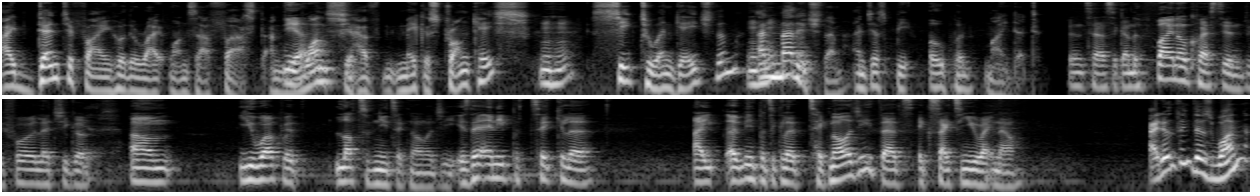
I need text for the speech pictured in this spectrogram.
identifying who the right ones are first. And Yeah. once you have make a strong case, mm-hmm. seek to engage them and mm-hmm. manage them and just be open minded. Fantastic. And the final question before I let you go. Um, you work with lots of new technology. Is there any particular I, I mean particular technology that's exciting you right now? I don't think there's one.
